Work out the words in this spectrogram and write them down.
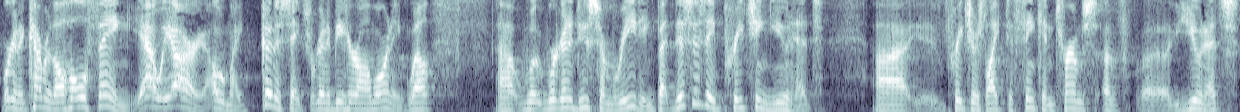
We're going to cover the whole thing. Yeah, we are. Oh, my goodness sakes, we're going to be here all morning. Well, uh, we're going to do some reading, but this is a preaching unit. Uh, preachers like to think in terms of uh, units,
